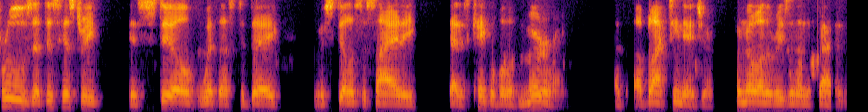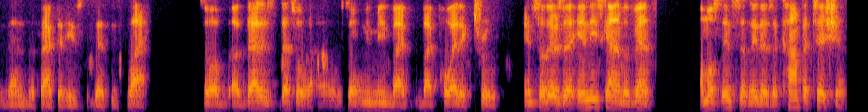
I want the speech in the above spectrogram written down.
proves that this history is still with us today. We're still a society that is capable of murdering a, a black teenager for no other reason than the fact than the fact that he's that he's black. So uh, that is that's what uh, so we mean by by poetic truth. And so there's a in these kind of events, almost instantly there's a competition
